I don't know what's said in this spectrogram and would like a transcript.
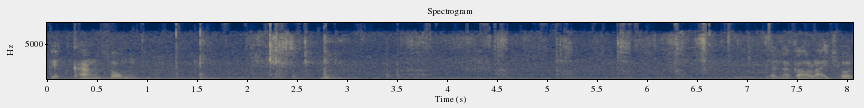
เก็บข้างทรงเสร็จแล้วก็เอาไหลชน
